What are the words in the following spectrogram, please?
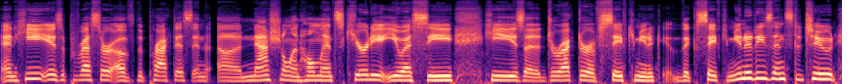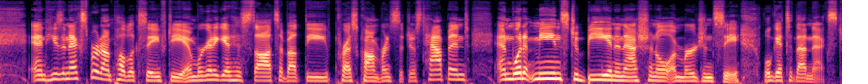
And he is a professor of the practice in uh, national and homeland security at USC. He's a director of Safe Communi- the Safe Communities Institute, and he's an expert on public safety. And we're going to get his thoughts about the press conference that just happened and what it means to be in a national emergency. We'll get to that next.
